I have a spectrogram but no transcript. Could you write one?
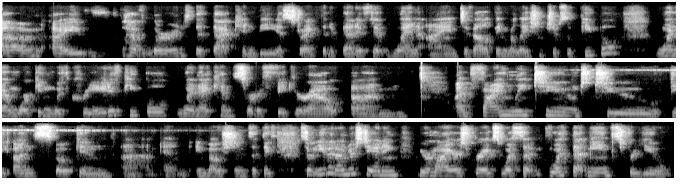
um, I have learned that that can be a strength and a benefit when I'm developing relationships with people, when I'm working with creative people, when I can sort of figure out um, I'm finely tuned to the unspoken um, and emotions of things. So even understanding your Myers Briggs, what's that, what that means for you,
